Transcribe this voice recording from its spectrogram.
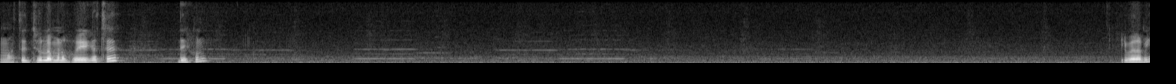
মাছের ঝোল আমার হয়ে গেছে। দেখুন। এবার আমি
